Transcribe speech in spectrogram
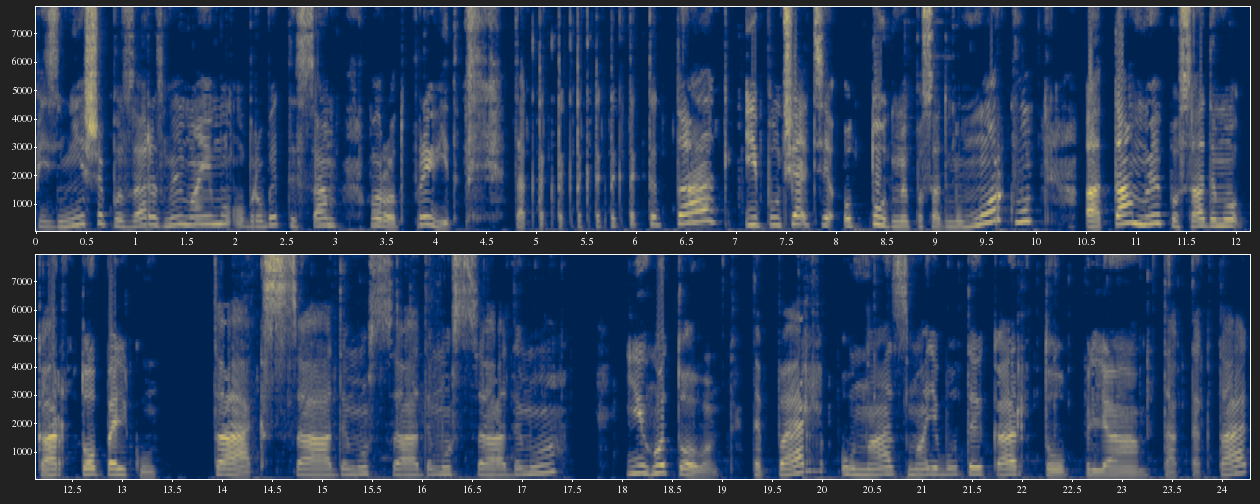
пізніше, бо зараз ми маємо обробити сам город. Привіт. Так, так, так, так, так, так, так, так, так. І виходить, отут ми посадимо моркву, а там ми посадимо картопельку. Так, садимо, садимо, садимо. І готово. Тепер у нас має бути картопля. Так, так, так.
